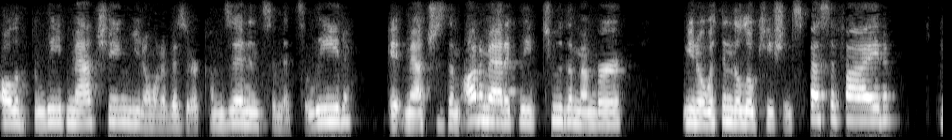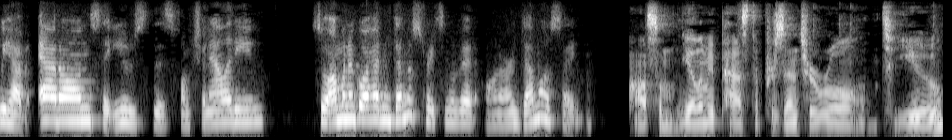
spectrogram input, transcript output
all of the lead matching. You know, when a visitor comes in and submits a lead, it matches them automatically to the member, you know, within the location specified. We have add-ons that use this functionality. So I'm going to go ahead and demonstrate some of it on our demo site. Awesome. Yeah, let me pass the presenter role to you.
